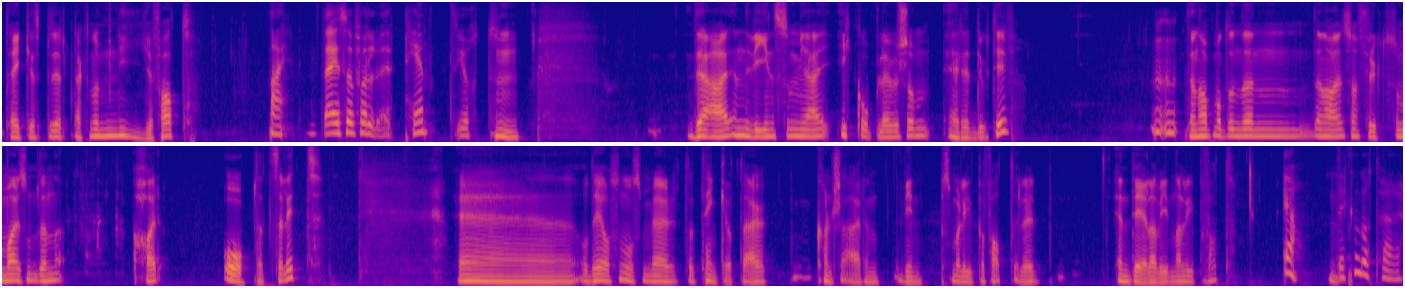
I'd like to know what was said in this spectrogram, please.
det er ikke spesielt Det er ikke noen nye fat. Nei, det er i så fall pent gjort. Mm. Det er en vin som jeg ikke opplever som reduktiv. Den har på en måte den, den har en sånn frukt som har, som den har åpnet seg litt. Eh, og det er også noe som gjør at jeg tenker at det er, kanskje er en vin som har ligget på fat, eller en del av vinen har ligget på fat. Ja, det kan godt være.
